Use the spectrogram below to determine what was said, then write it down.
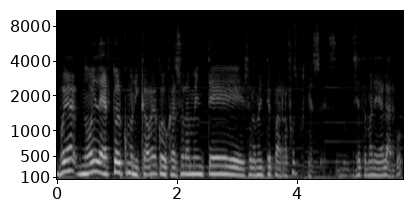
voy a, no voy a leer todo el comunicado, voy a colocar solamente, solamente párrafos porque es, de cierta manera largo.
